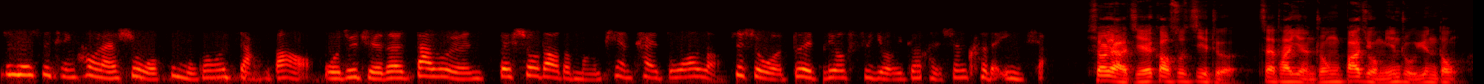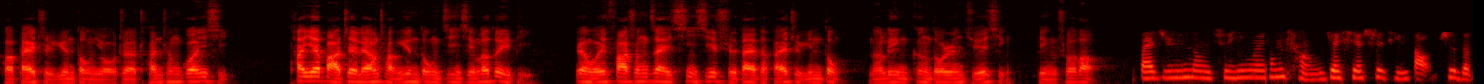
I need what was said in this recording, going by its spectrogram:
这件事情后来是我父母跟我讲到，我就觉得大陆人被受到的蒙骗太多了，这是我对六四有一个很深刻的印象。肖亚杰告诉记者，在他眼中，八九民主运动和白纸运动有着传承关系。他也把这两场运动进行了对比。认为发生在信息时代的白纸运动能令更多人觉醒，并说道：“白纸运动是因为封城这些事情导致的。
